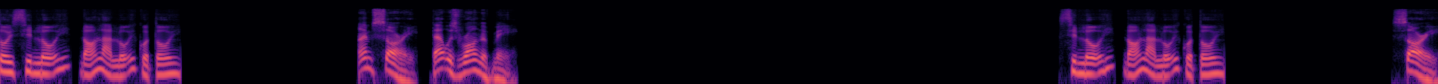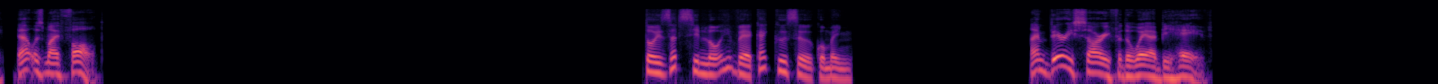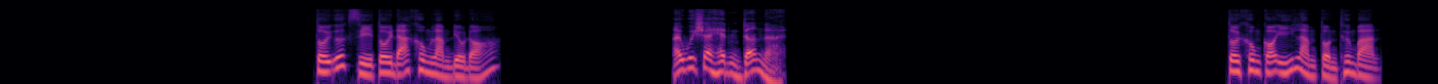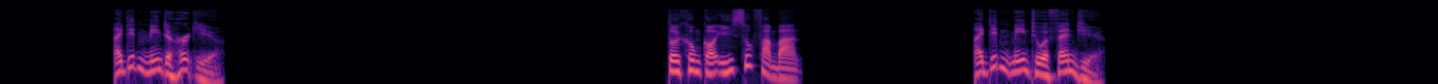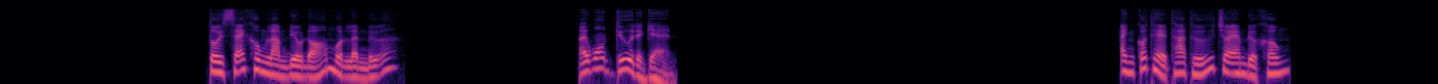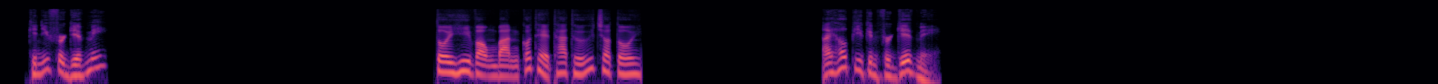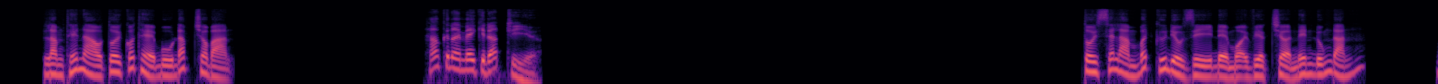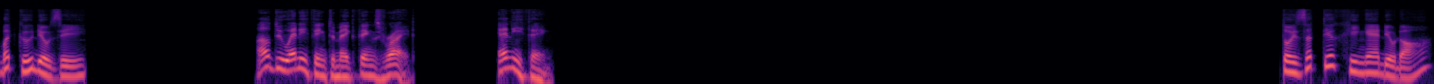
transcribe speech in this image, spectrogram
Tôi xin lỗi, đó là lỗi của tôi. I'm sorry, that was wrong of me. Xin lỗi, đó là lỗi của tôi. Sorry, that was my fault. Tôi rất xin lỗi về cách cư xử của mình. I'm very sorry for the way I behaved. Tôi ước gì tôi đã không làm điều đó. I wish I hadn't done that. Tôi không có ý làm tổn thương bạn. I didn't mean to hurt you. Tôi không có ý xúc phạm bạn. I didn't mean to offend you. Tôi sẽ không làm điều đó một lần nữa. I won't do it again. Anh có thể tha thứ cho em được không? Can you forgive me? Tôi hy vọng bạn có thể tha thứ cho tôi. I hope you can forgive me. Làm thế nào tôi có thể bù đắp cho bạn? How can I make it up to you? Tôi sẽ làm bất cứ điều gì để mọi việc trở nên đúng đắn. Bất cứ điều gì. I'll do anything to make things right. Anything. Tôi rất tiếc khi nghe điều đó.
